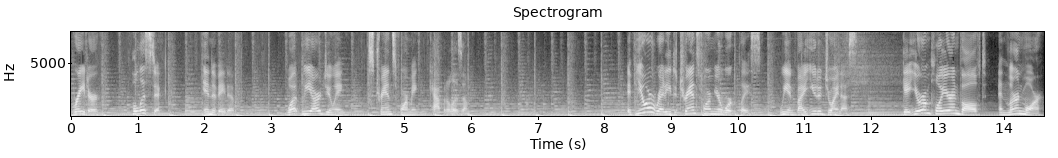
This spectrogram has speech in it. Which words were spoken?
greater, holistic, innovative. What we are doing is transforming capitalism. If you are ready to transform your workplace, we invite you to join us. Get your employer involved and learn more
